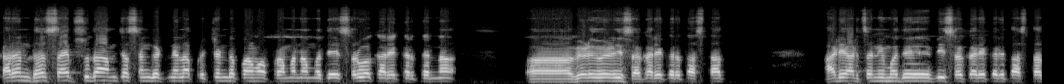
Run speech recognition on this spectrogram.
कारण धस साहेब सुद्धा आमच्या संघटनेला प्रचंड प्रमा- प्रमाणामध्ये सर्व कार्यकर्त्यांना अं, वेळोवेळी सहकार्य करत असतात. अडीअडचणीमध्ये बी सहकार्य करीत असतात.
